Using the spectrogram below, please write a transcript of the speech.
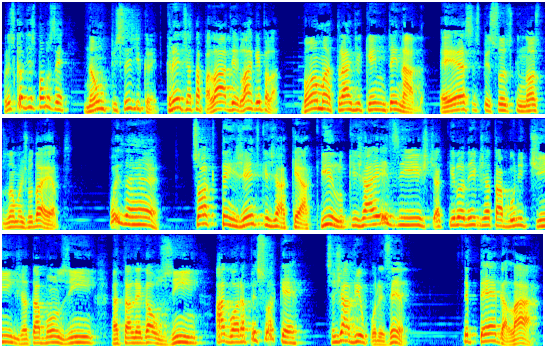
Por isso que eu disse para você, não precisa de crente. Crente já está para lá, larguei para lá. Vamos atrás de quem não tem nada. É essas pessoas que nós precisamos ajudar elas. Pois é, só que tem gente que já quer aquilo que já existe, aquilo ali que já está bonitinho, já está bonzinho, já está legalzinho. Agora a pessoa quer. Você já viu, por exemplo? Você pega lá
